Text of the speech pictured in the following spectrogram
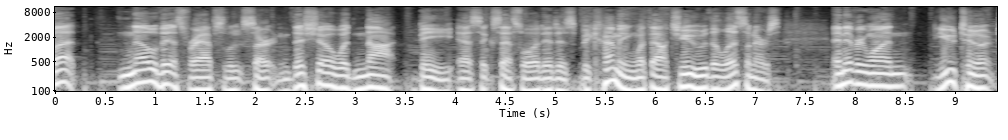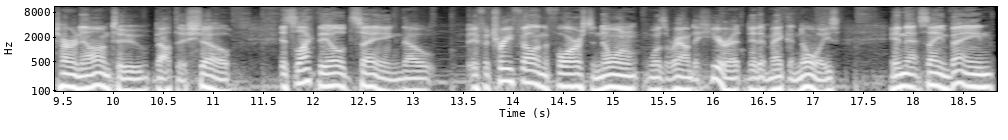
But know this for absolute certain this show would not be as successful as it is becoming without you, the listeners, and everyone you tu- turn on to about this show. It's like the old saying, though if a tree fell in the forest and no one was around to hear it, did it make a noise? In that same vein,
